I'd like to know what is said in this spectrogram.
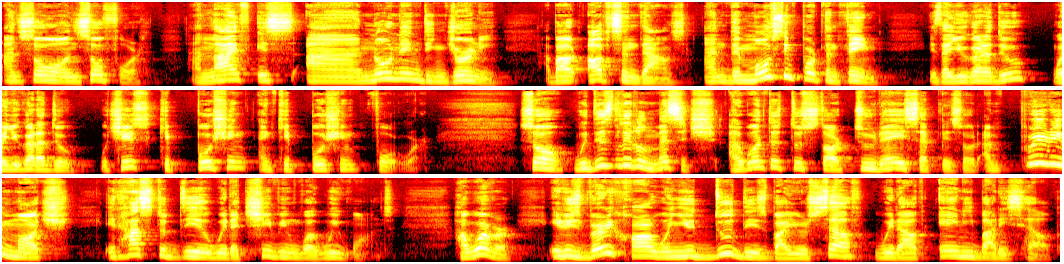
and so on and so forth. And life is a non ending journey about ups and downs. And the most important thing is that you gotta do what you gotta do, which is keep pushing and keep pushing forward. So, with this little message, I wanted to start today's episode, and pretty much it has to deal with achieving what we want. However, it is very hard when you do this by yourself without anybody's help.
